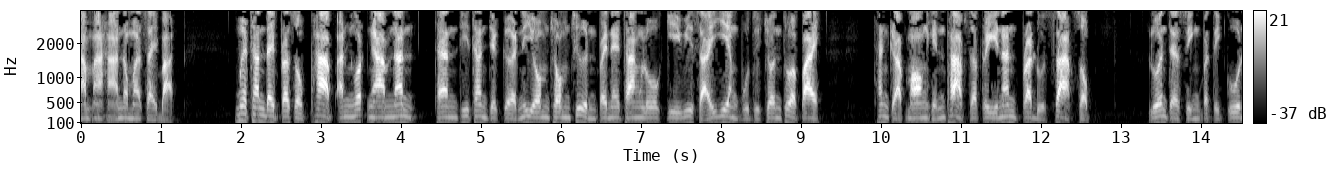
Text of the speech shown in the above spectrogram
นำอาหารออกมาใส่บาตรเมื่อท่านได้ประสบภาพอันงดงามนั้น แทนที่ท่านจะเกิดนิยมชมชื่นไปในทางโลกีวิสัยเยี่ยงปุถุชนทั่วไป ท่านกลับมองเห็นภาพสตรีนั้นประดุดซากศพ ล้วนแต่สิ่งปฏิกูล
